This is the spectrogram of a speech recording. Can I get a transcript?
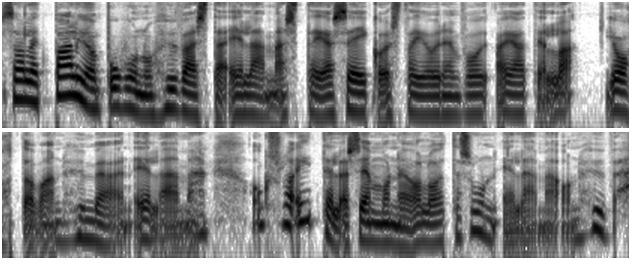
sä olet paljon puhunut hyvästä elämästä ja seikoista, joiden voi ajatella johtavan hyvään elämään. Onko sulla itsellä semmoinen olo, että sun elämä on hyvä?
